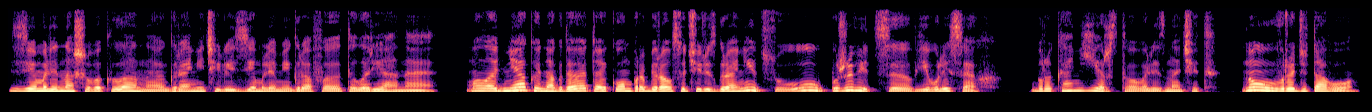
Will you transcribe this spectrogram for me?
Земли нашего клана граничили с землями графа Талариана. Молодняк иногда тайком пробирался через границу, поживиться в его лесах. Браконьерствовали, значит. Ну, вроде того.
